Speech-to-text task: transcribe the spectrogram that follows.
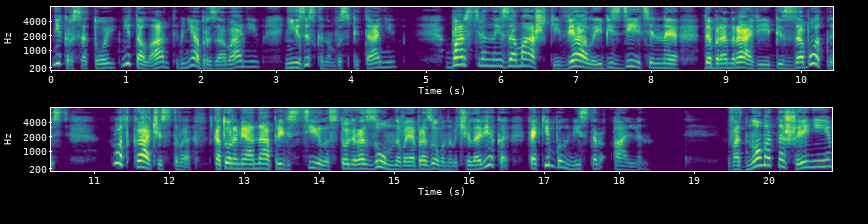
ни красотой, ни талантами, ни образованием, ни изысканным воспитанием. Барственные замашки, вялые, бездеятельное добронравие и беззаботность — вот качества, которыми она прельстила столь разумного и образованного человека, каким был мистер Аллен. В одном отношении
